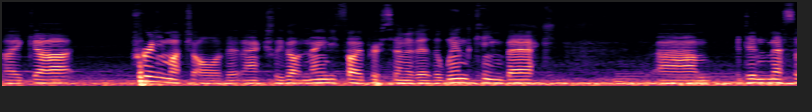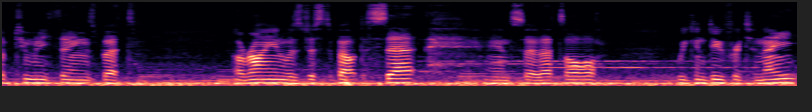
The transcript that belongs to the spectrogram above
I got pretty much all of it, actually, about 95% of it. The wind came back. Um, it didn't mess up too many things, but Orion was just about to set and so that's all we can do for tonight.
